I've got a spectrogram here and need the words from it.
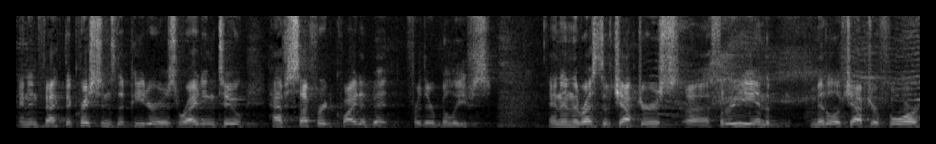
And in fact, the Christians that Peter is writing to have suffered quite a bit for their beliefs. And in the rest of chapters uh, 3 and the middle of chapter 4,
